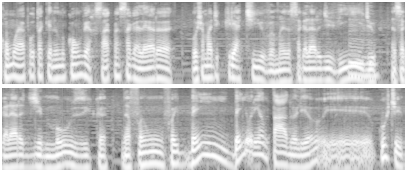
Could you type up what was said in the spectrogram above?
como a Apple tá querendo conversar com essa galera. Vou chamar de criativa, mas essa galera de vídeo, essa galera de música, né? Foi um, foi bem, bem orientado ali. Eu, eu curti.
